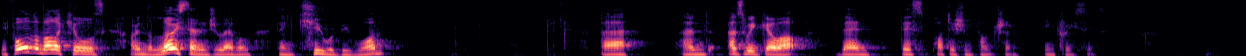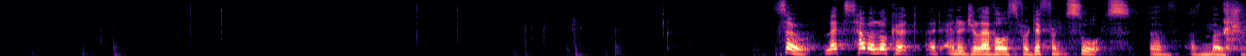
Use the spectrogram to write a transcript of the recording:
If all the molecules are in the lowest energy level, then Q would be 1. Uh, and as we go up, then this partition function increases. So let's have a look at, at energy levels for different sorts of, of motion.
